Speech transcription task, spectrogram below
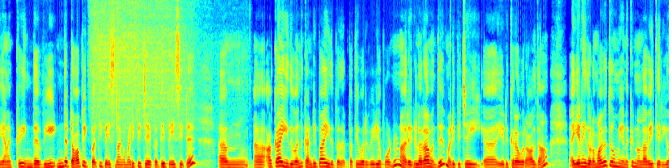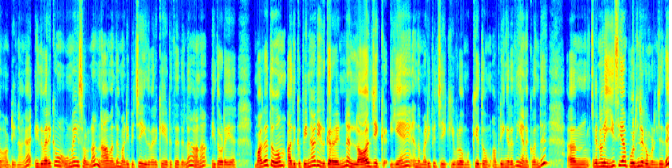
எனக்கு இந்த வீ இந்த டாபிக் பற்றி பேசினாங்க மடிப்பிச்சையை பற்றி பேசிட்டு அக்கா இது வந்து கண்டிப்பாக இது ப- பற்றி ஒரு வீடியோ போடணும். நான் ரெகுலராக வந்து மடிப்பிச்சை எடுக்கிற ஒரு ஆள் தான். ஏன்னா இதோட மகத்துவம் எனக்கு நல்லாவே தெரியும் அப்படின்னாங்க. இது வரைக்கும் உண்மையை சொல்லணும்னா நான் வந்து மடிப்பிச்சை இது வரைக்கும் எடுத்ததில்லை. ஆனால் இதோடைய மகத்துவம் அதுக்கு பின்னாடி இருக்கிற என்ன லாஜிக் ஏன் அந்த மடிப்பிச்சைக்கு இவ்வளோ முக்கியத்துவம் அப்படிங்கிறது எனக்கு வந்து என்னால் ஈஸியாக புரிஞ்சுக்க முடிஞ்சது.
